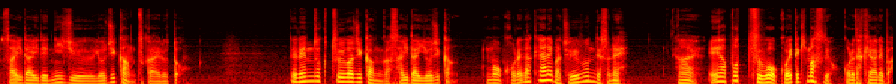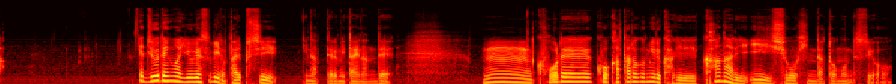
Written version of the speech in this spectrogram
最大で24時間使えると。で、連続通話時間が最大4時間。もうこれだけあれば十分ですね。はい。AirPods を超えてきますよ。これだけあれば。で充電は USB の Type-C になってるみたいなんで、うーん、これ、こう、カタログ見る限り、かなりいい商品だと思うんですよ。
